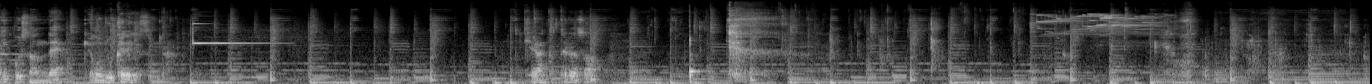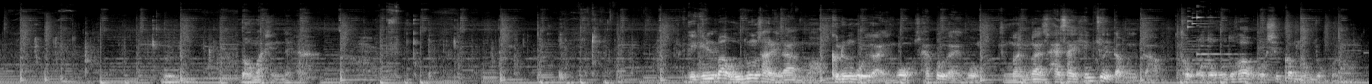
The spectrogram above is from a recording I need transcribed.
쫙 익고 있었는데 이거 넣게 되겠습니다. 계란 터뜨려서. 너무 맛있는데 이게 일반 우둔살이나 뭐 그런 고기가 아니고 살고기가 아니고 중간중간 살살 힘줄 있다 보니까 더 오독오독하고 식감 너무 좋고요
